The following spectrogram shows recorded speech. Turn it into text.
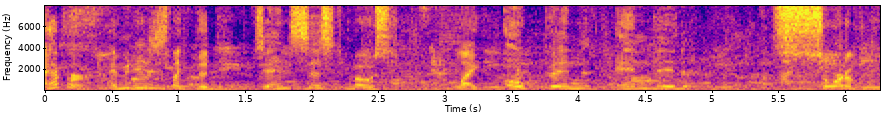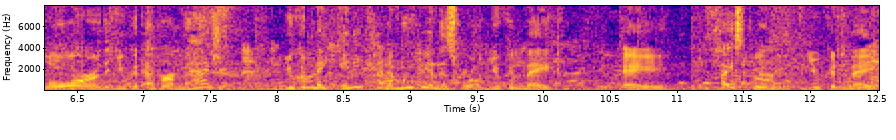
ever. I mean, it's like the densest, most like open-ended sort of lore that you could ever imagine. You could make any kind of movie in this world. You could make a heist movie. You could make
